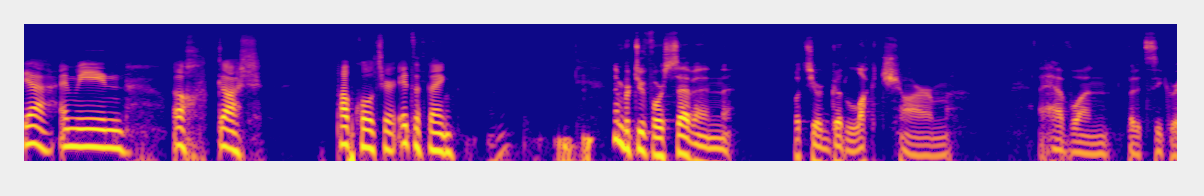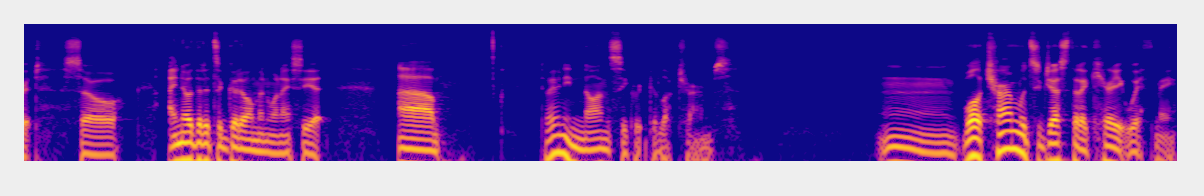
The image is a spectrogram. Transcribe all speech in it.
yeah, I mean, oh gosh, pop culture, it's a thing. Number 247. What's your good luck charm? I have one, but it's secret. So I know that it's a good omen when I see it. Um, do I have any non secret good luck charms? Mm, well, a charm would suggest that I carry it with me.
